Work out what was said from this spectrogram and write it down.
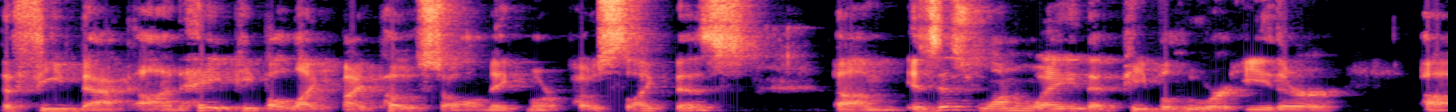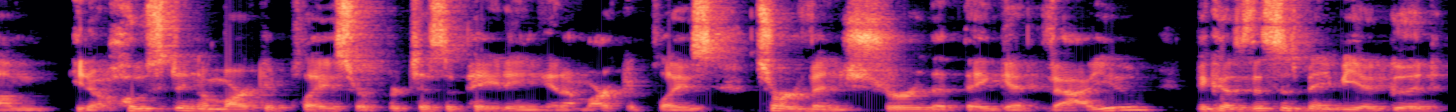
the feedback on, hey, people like my post, so I'll make more posts like this. Um, is this one way that people who are either um, you know, hosting a marketplace or participating in a marketplace sort of ensure that they get value because this is maybe a good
